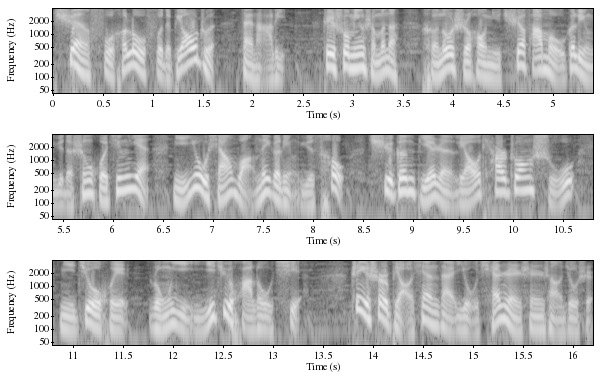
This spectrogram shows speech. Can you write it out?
炫富和露富的标准在哪里。这说明什么呢？很多时候你缺乏某个领域的生活经验，你又想往那个领域凑，去跟别人聊天装熟，你就会容易一句话露怯。这事儿表现在有钱人身上，就是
